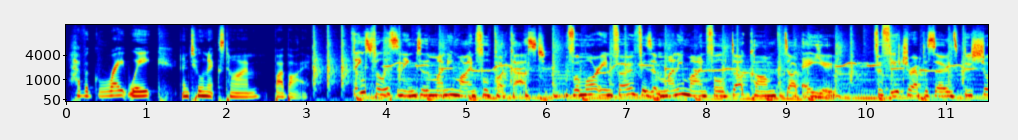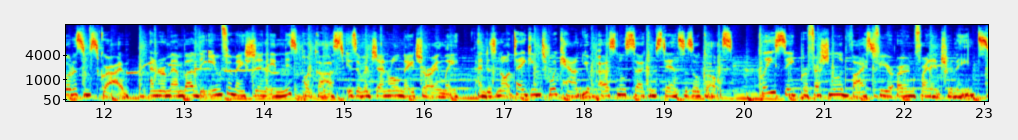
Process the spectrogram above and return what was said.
Have a great week. Until next time, bye bye. Thanks for listening to the Money Mindful podcast. For more info, visit moneymindful.com.au. For future episodes, be sure to subscribe. And remember, the information in this podcast is of a general nature only and does not take into account your personal circumstances or goals. Please seek professional advice for your own financial needs.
